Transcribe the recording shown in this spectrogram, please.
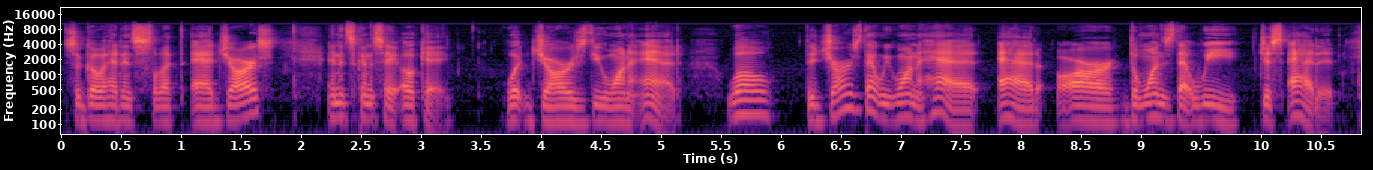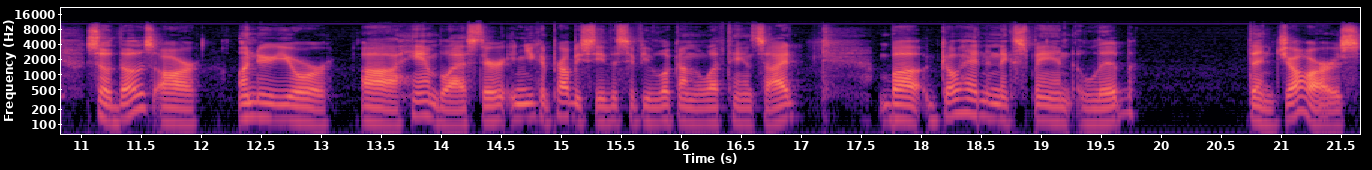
So go ahead and select Add Jars, and it's going to say, okay, what jars do you want to add? Well, the jars that we want to add are the ones that we just added. So those are under your uh, Handblaster, and you can probably see this if you look on the left hand side. But go ahead and expand lib, then jars,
